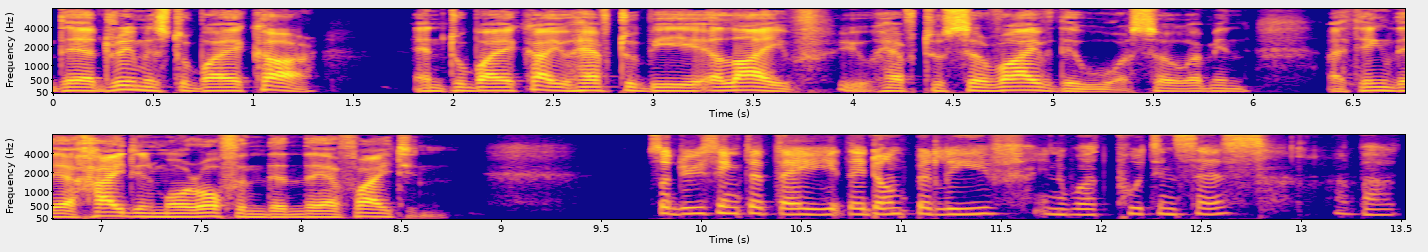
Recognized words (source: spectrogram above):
Their dream is to buy a car, and to buy a car you have to be alive. You have to survive the war. So I mean, I think they're hiding more often than they are fighting. So do you think that they they don't believe in what Putin says about?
